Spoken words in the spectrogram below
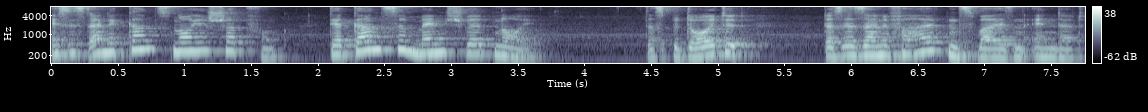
es ist eine ganz neue Schöpfung. Der ganze Mensch wird neu. Das bedeutet, dass er seine Verhaltensweisen ändert.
